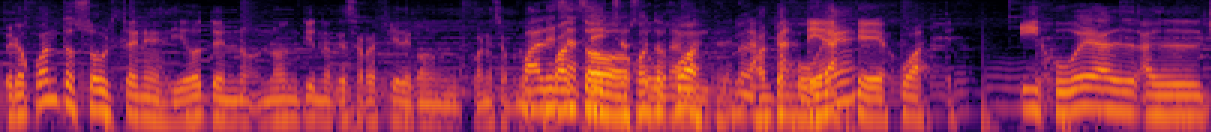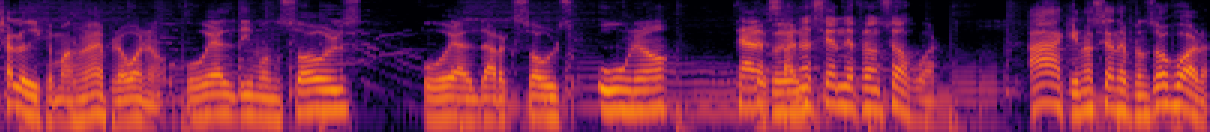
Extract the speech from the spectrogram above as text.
¿pero cuántos Souls tenés, Diego? No, no entiendo a qué se refiere con, con esa pregunta. ¿Cuáles has ¿Cuánto- hecho? cuánto seguramente? jugaste? ¿Cuánto cantidad jugué? que jugaste. Y jugué al, al- Ya lo dije más de una vez, pero bueno, jugué al Demon Souls, jugué al Dark Souls 1. Claro, pero que no sean de From Software. Ah, que no sean de From Software.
